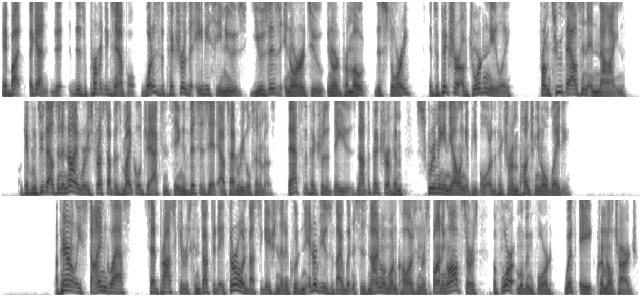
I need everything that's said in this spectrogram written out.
Okay, but again, this is a perfect example. What is the picture that ABC News uses in order to in order to promote this story? It's a picture of Jordan Neely from 2009. Okay, from 2009, where he's dressed up as Michael Jackson singing This Is It outside Regal Cinemas. That's the picture that they use, not the picture of him screaming and yelling at people or the picture of him punching an old lady. Apparently, Steinglass said prosecutors conducted a thorough investigation that included interviews with eyewitnesses, 911 callers, and responding officers before moving forward with a criminal charge.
